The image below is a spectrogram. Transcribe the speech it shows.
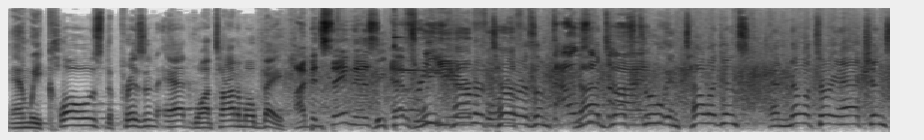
and we close the prison at Guantanamo Bay. I've been saying this Because every we year counter for a terrorism thousand not just times. through intelligence and military actions,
